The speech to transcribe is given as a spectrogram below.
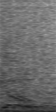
go!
